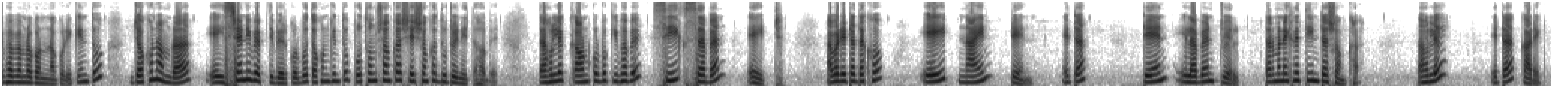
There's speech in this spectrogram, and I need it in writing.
এভাবে আমরা গণনা করি। কিন্তু যখন আমরা এই শ্রেণীব্যাপ্তি বের করব, তখন কিন্তু প্রথম সংখ্যা, শেষ সংখ্যা দুটোই নিতে হবে। তাহলে কাউন্ট করব কীভাবে? সিক্স সেভেন এইট আবার এটা দেখো এইট নাইন টেন এটা টেন ইলেভেন টুয়েলভ তার মানে এখানে তিনটা সংখ্যা। তাহলে এটা কারেক্ট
